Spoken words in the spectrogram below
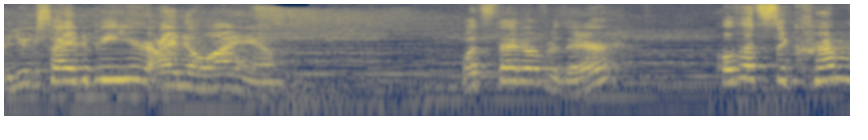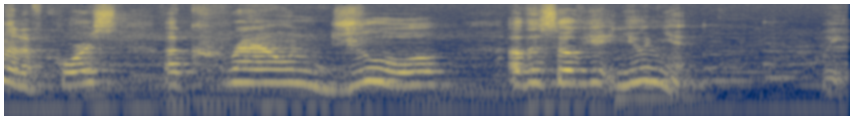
Are you excited to be here? I know I am. What's that over there? Oh, that's the Kremlin, of course, a crown jewel of the Soviet Union. Wait,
